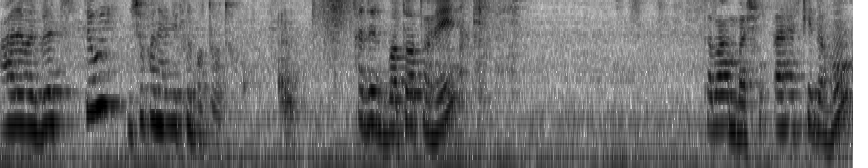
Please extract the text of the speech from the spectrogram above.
على ما البلاد تستوي. نشوف هنعمل إيه في البطاطا. ادي البطاطا أهي. طبعا بشقها كده أهو.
